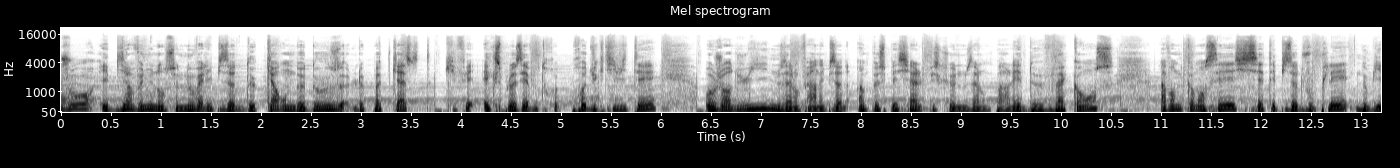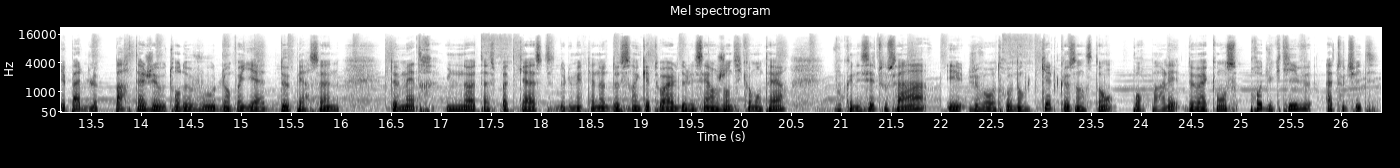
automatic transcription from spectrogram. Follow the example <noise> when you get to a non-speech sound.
Bonjour et bienvenue dans ce nouvel épisode de 4212, le podcast qui fait exploser votre productivité. Aujourd'hui, nous allons faire un épisode un peu spécial puisque nous allons parler de vacances. Avant de commencer, si cet épisode vous plaît, n'oubliez pas de le partager autour de vous, de l'envoyer à deux personnes, de mettre une note à ce podcast, de lui mettre la note de 5 étoiles, de laisser un gentil commentaire. Vous connaissez tout ça et je vous retrouve dans quelques instants pour parler de vacances productives. À tout de suite.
